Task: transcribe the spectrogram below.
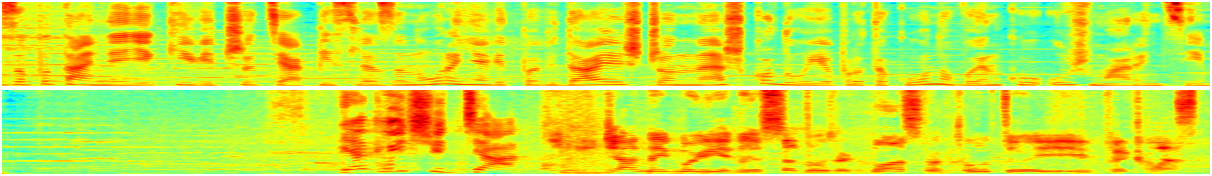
На запитання, які відчуття після занурення, відповідає, що не шкодує про таку новинку у Жмеринці. Як відчуття? Життя неймовірне, все дуже класно, круто і прекрасно.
